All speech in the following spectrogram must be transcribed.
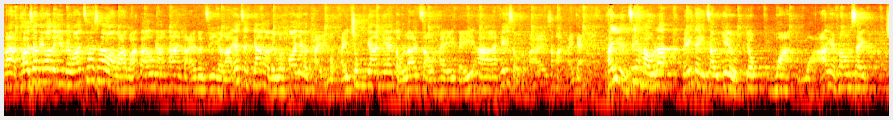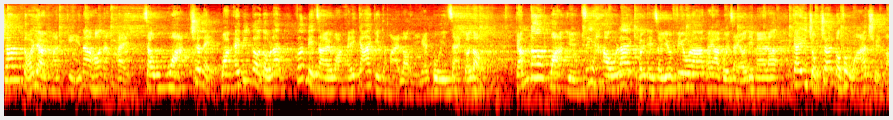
嗱，台上面我哋預備玩猜猜畫畫，玩法好簡單，大家都知㗎啦。一陣間我哋會開一個題目喺中間呢一度啦，就係俾阿 Hazel 同埋森麻睇嘅。睇完之後咧，你哋就要用畫畫嘅方式，將嗰樣物件啦，可能係就畫出嚟，畫喺邊個度咧？分別就係畫喺嘉傑同埋樂兒嘅背脊嗰度。咁當畫完之後咧，佢哋就要 feel 啦，睇下背脊有啲咩啦，繼續將嗰幅畫傳落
